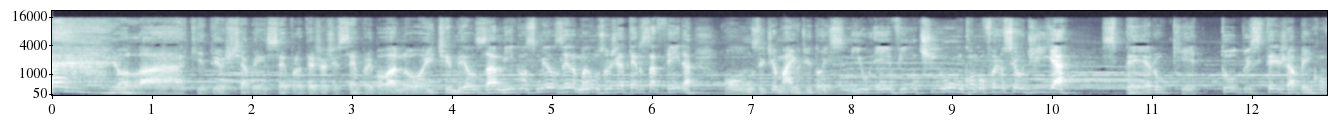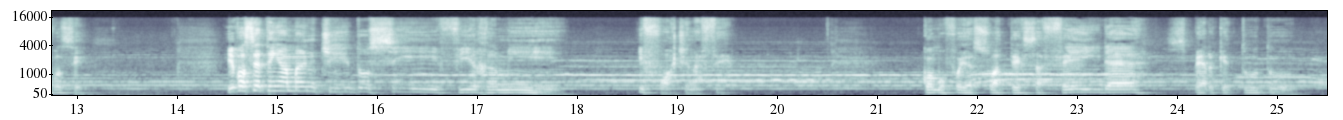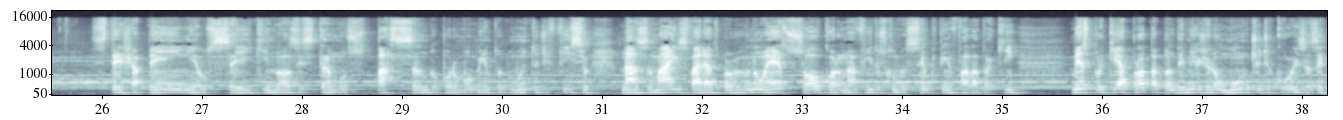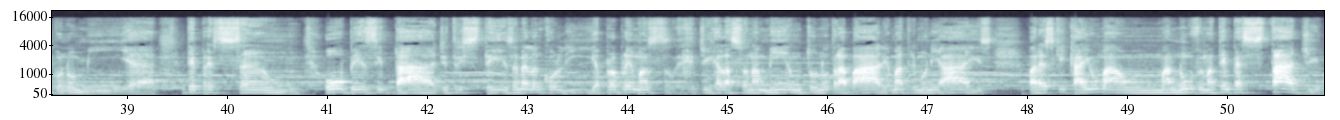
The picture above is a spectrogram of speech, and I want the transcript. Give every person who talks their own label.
Speaker 1: Ai, olá, que Deus te abençoe e proteja hoje sempre. Boa noite, meus amigos, meus irmãos. Hoje é terça-feira, 11 de maio de 2021. Como foi o seu dia? Espero que tudo esteja bem com você. E você tenha mantido-se firme e forte na fé. Como foi a sua terça-feira? Espero que tudo esteja bem. Eu sei que nós estamos passando por um momento muito difícil nas mais variados problemas. Não é só o coronavírus, como eu sempre tenho falado aqui. Mesmo porque a própria pandemia gerou um monte de coisas: economia, depressão, obesidade, tristeza, melancolia, problemas de relacionamento no trabalho, matrimoniais. Parece que caiu uma, uma nuvem, uma tempestade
